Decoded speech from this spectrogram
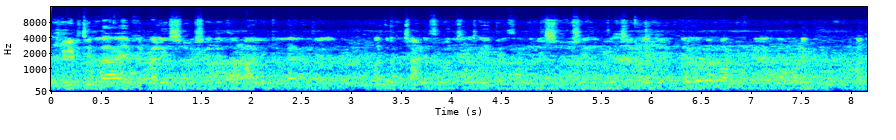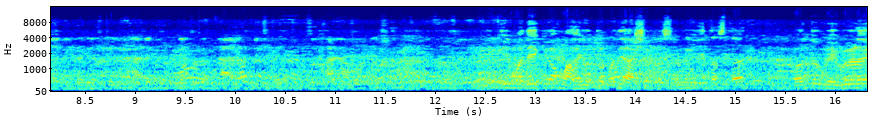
बीड जिल्हा एकेकाळी शिवसेनेचा बालेकिल्ला राहिलेला आहे. मात्र चाळीस वर्षाच्या इतिहासामध्ये शिवसेनेचे शिंदे जे आहेत त्यांनी निर्माण केला त्यामुळे पदाधिकारी असतील कार्यकर्ते असतील नागरिक असतील त्यांचं काय आवडतं युतीमध्ये किंवा महायुतीमध्ये असे प्रसंग येत असतात. परंतु वेगवेगळे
